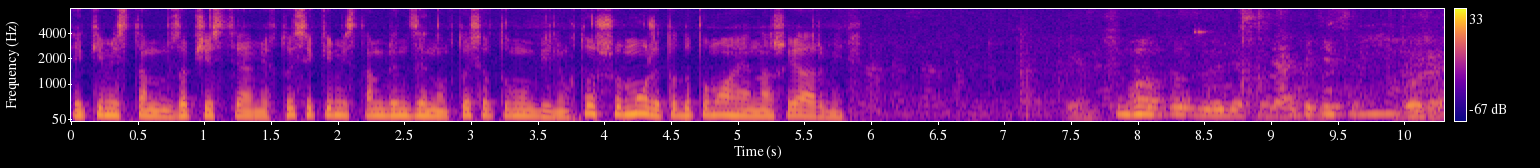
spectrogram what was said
якимись там запчастями, хтось якимось там бензином, хтось автомобілем. Хто що може, то допомагає нашій армії. Дуже.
